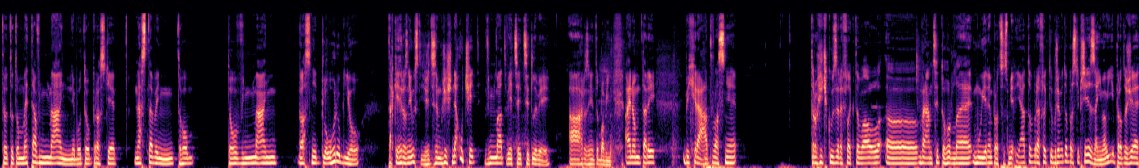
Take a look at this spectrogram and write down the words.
to, to, to meta vnímání nebo to prostě nastavení toho, toho vnímání vlastně dlouhodobého tak je hrozně hustý, že ty se můžeš naučit vnímat věci citlivěji a hrozně to baví. A jenom tady bych rád vlastně trošičku zreflektoval uh, v rámci tohohle můj jeden proces. Mě, já to reflektuju, protože mi to prostě přijde zajímavý, protože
